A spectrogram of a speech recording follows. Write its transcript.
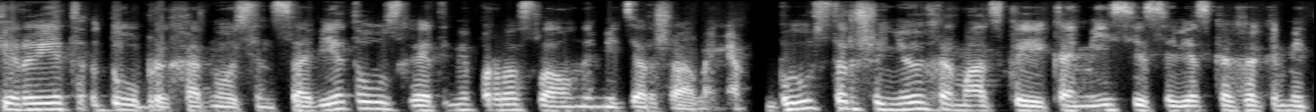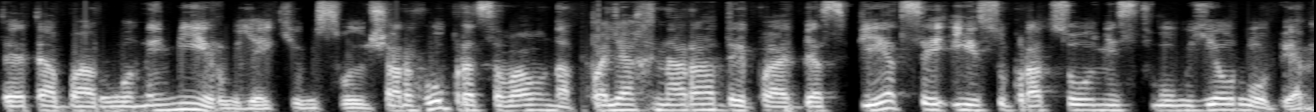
перыяд добрых адносін саветаў з гэтымі праваслаўнымі дзяржавамі. Быў старшынёй грамадскай камісіі савецкага камітэта абароны міру які ў сваю чаргу працаваў на палях нарады па бяспецы і супрацоўніцтву ў еўропе.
